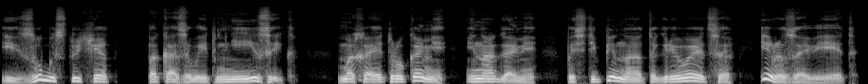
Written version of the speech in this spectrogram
и зубы стучат, показывает мне язык, махает руками и ногами, постепенно отогревается и розовеет.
